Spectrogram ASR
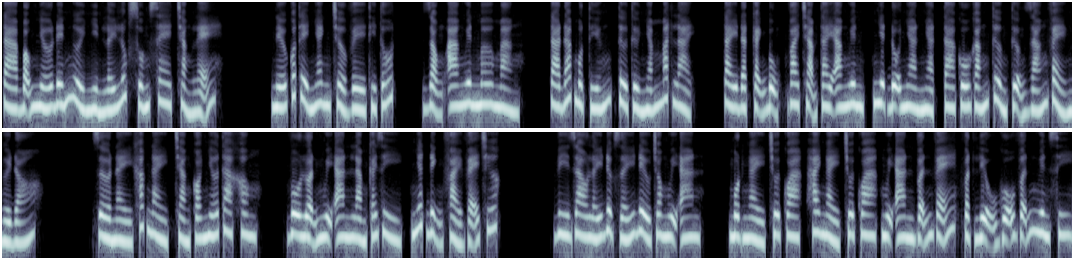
Ta bỗng nhớ đến người nhìn lấy lúc xuống xe chẳng lẽ? Nếu có thể nhanh trở về thì tốt. Giọng A Nguyên mơ màng. Ta đáp một tiếng từ từ nhắm mắt lại. Tay đặt cạnh bụng, vai chạm tay A Nguyên, nhiệt độ nhàn nhạt ta cố gắng tưởng tượng dáng vẻ người đó. Giờ này khắc này, chàng có nhớ ta không? Vô luận ngụy An làm cái gì, nhất định phải vẽ trước. Vì giao lấy được giấy đều cho ngụy An. Một ngày trôi qua, hai ngày trôi qua, ngụy An vẫn vẽ, vật liệu gỗ vẫn nguyên si.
